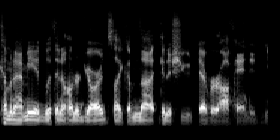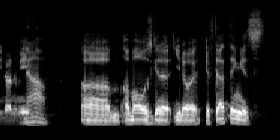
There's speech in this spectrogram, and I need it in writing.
coming at me within hundred yards, like I'm not gonna shoot ever offhanded. You know what I mean? No. um, I'm always gonna, you know, if, if that thing is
